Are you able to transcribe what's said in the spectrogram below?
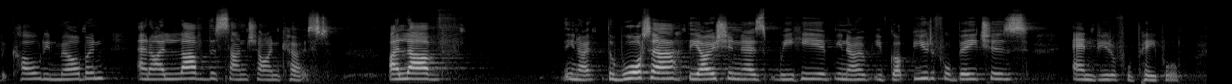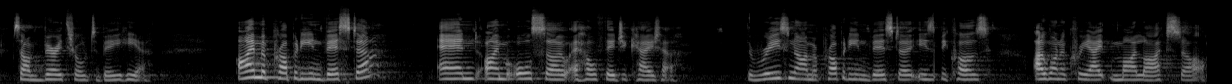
Bit cold in Melbourne, and I love the Sunshine Coast. I love, you know, the water, the ocean, as we hear, you know, you've got beautiful beaches and beautiful people. So I'm very thrilled to be here. I'm a property investor and I'm also a health educator. The reason I'm a property investor is because I want to create my lifestyle.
